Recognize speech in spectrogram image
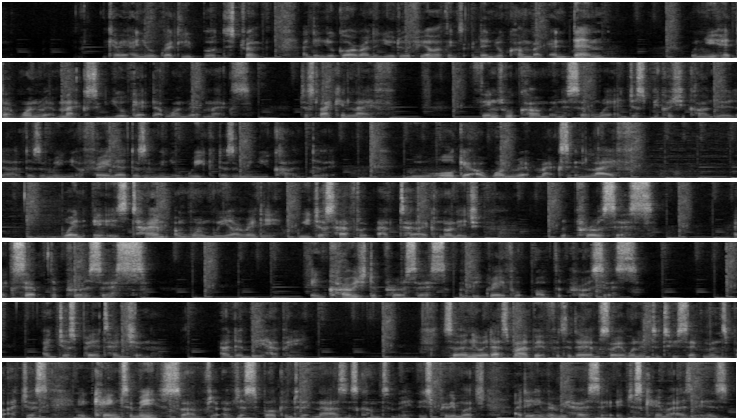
okay and you'll gradually build the strength and then you'll go around and you'll do a few other things and then you'll come back and then when you hit that one rep max you'll get that one rep max. Just like in life things will come in a certain way and just because you can't do that doesn't mean you're a failure doesn't mean you're weak doesn't mean you can't do it. We will all get a one rep max in life when it is time and when we are ready. We just have to, have to acknowledge the process accept the process, encourage the process, and be grateful of the process. And just pay attention and then be happy. So anyway, that's my bit for today. I'm sorry I went into two segments, but I just it came to me, so I've, ju- I've just spoken to it now as it's come to me. It's pretty much I didn't even rehearse it; it just came out as it is.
